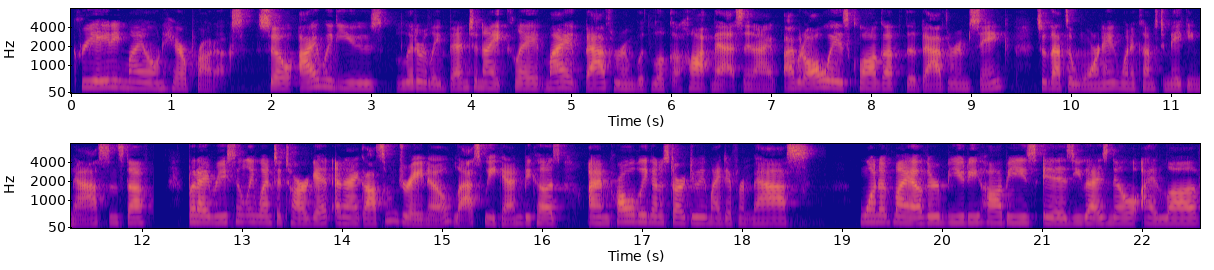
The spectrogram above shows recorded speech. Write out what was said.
creating my own hair products. So I would use literally bentonite clay. My bathroom would look a hot mess, and I, I would always clog up the bathroom sink. So that's a warning when it comes to making masks and stuff. But I recently went to Target and I got some Drano last weekend because I'm probably going to start doing my different masks. One of my other beauty hobbies is you guys know I love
